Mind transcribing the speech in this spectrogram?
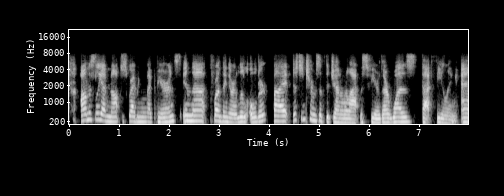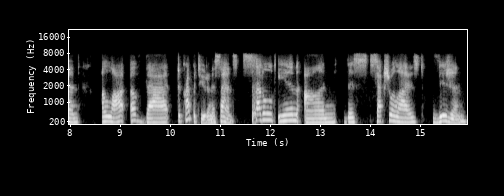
honestly, I'm not describing my parents in that. For one thing, they're a little older, but just in terms of the general atmosphere, there was that feeling. And a lot of that decrepitude, in a sense, settled in on this sexualized vision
